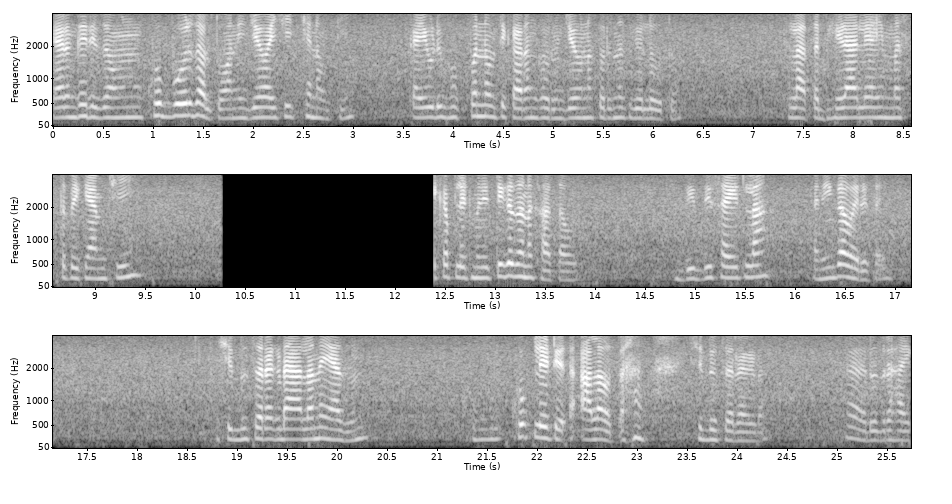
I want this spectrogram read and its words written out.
कारण घरी जाऊन खूप बोर झालतो आणि जेवायची इच्छा नव्हती. काही एवढी भूक पण नव्हती कारण घरून जेवण करूनच गेलो होतो. चला आता भेळ आली आहे मस्तपैकी आमची. एका प्लेटमध्ये तिघं जणं खात आहोत. दिदी साईडला आणि गावारीत आहे सिद्धूचा रगडा आला नाही अजून. खूप खूप लेट आला होता. सिद्धूचा रगडा हा रुद्र हाय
